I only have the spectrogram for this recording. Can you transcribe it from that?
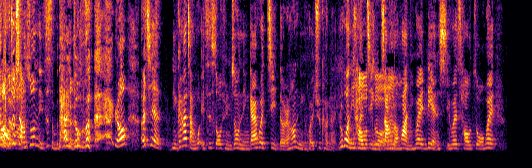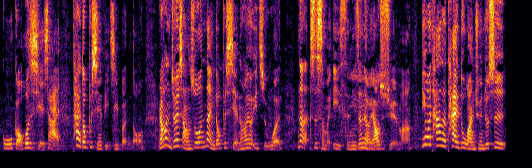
然后我就想说，你这什么态度？然后，而且你跟他讲过一次搜寻之后，你应该会记得。然后你回去可能，如果你很紧张的话，你会练习，会操作，会 Google 或者写下来。他也都不写笔记本的哦。然后你就会想说，那你都不写，然后又一直问，那是什么意思？你真的有要学吗？因为他的态度完全就是。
